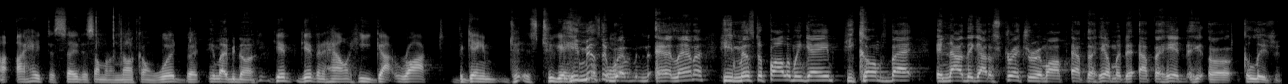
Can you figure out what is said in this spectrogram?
I, I hate to say this. I'm going to knock on wood, but He might be done. give, given how he got rocked, the game is two games. He missed it before. with Atlanta. He missed the following game. He comes back, and now they got to stretcher him off after helmet after head uh, collision.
